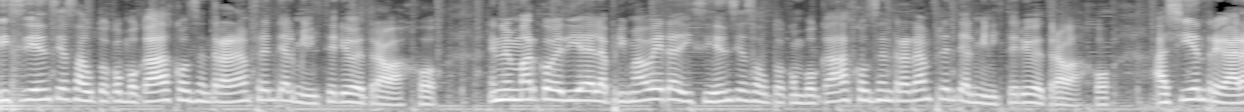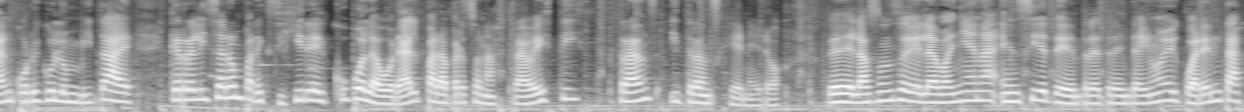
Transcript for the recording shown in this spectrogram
Disidencias autoconvocadas concentrarán frente al Ministerio de Trabajo. En el marco del Día de la Primavera, disidencias autoconvocadas concentrarán frente al Ministerio de Trabajo. Allí entregarán currículum vitae que realizaron para exigir el cupo laboral para personas travestis, trans y transgénero. Desde las 11 de la mañana en 7 entre 39 y 40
